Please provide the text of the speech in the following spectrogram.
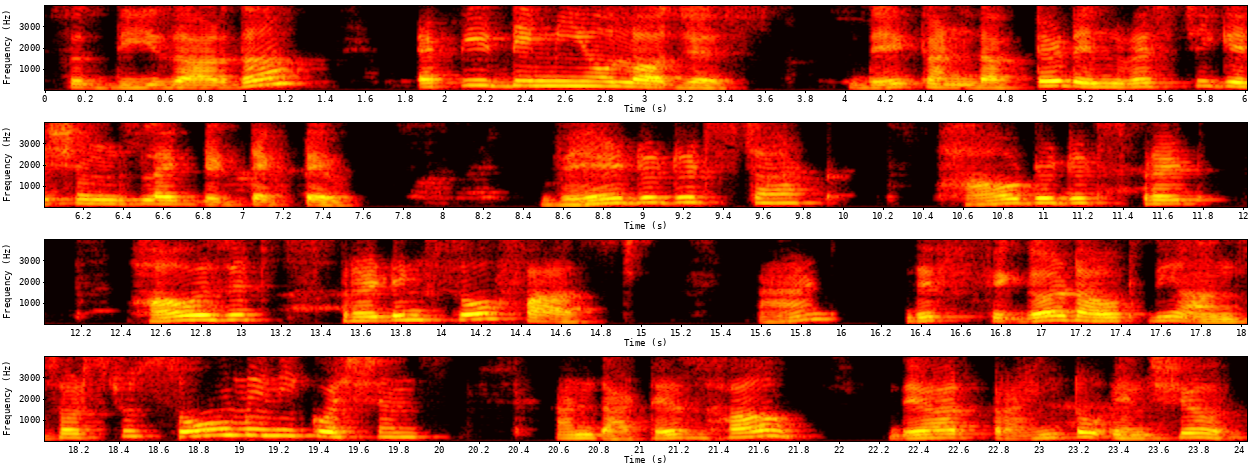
So these are the epidemiologists. They conducted investigations like detective. Where did it start? How did it spread? How is it spreading so fast? And they figured out the answers to so many questions and that is how they are trying to ensure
